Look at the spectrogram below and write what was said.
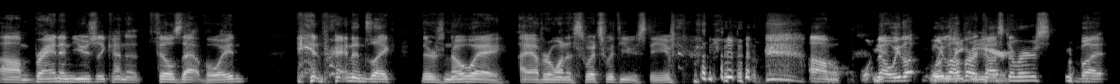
um, Brandon usually kind of fills that void, and Brandon's like, "There's no way I ever want to switch with you, Steve." um, no, we love we love our customers, but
